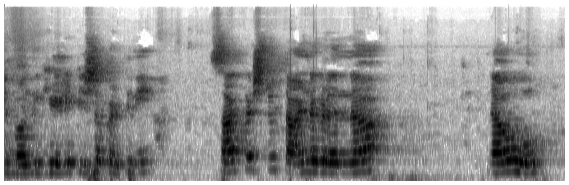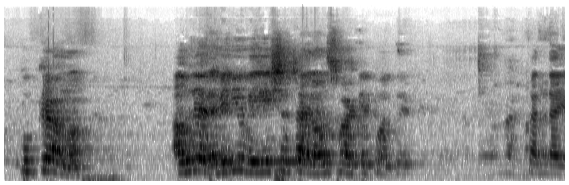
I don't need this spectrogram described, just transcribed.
ನಿಮ್ಮೊಂದಿಗೆ ಹೇಳಿಕ್ಕೆ ಇಷ್ಟಪಡ್ತೀನಿ. ಸಾಕಷ್ಟು ತಾಂಡಗಳನ್ನ ನಾವು ಕುಗ್ರಾಮ ಅವನ ರೆವೆನ್ಯೂ ವೇರಿಯೇಷನ್ಸ್ ಅನೌನ್ಸ್ ಮಾಡಬೇಕು ಅಂತ. ಕಂದಾಯ,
